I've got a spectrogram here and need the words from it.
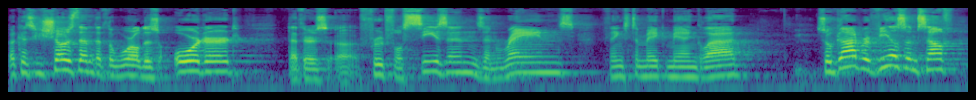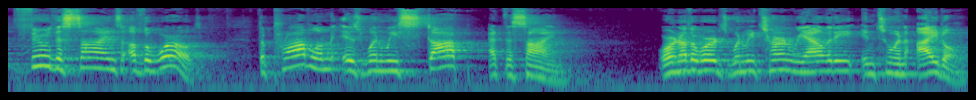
because he shows them that the world is ordered, that there's uh, fruitful seasons and rains, things to make man glad. So God reveals himself through the signs of the world. The problem is when we stop at the sign, or in other words, when we turn reality into an idol.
